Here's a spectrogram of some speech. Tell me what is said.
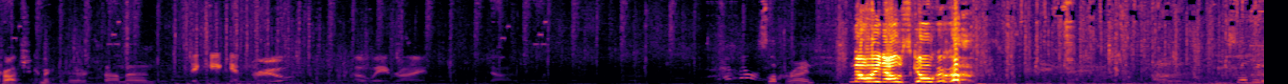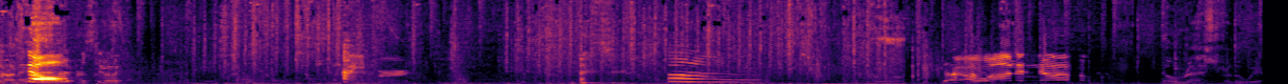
Crouch. Come here. They're coming. They can't get through? Oh, wait, Ryan. Got. Slept Ryan. No, he knows. Go, go, go. No. No. No, Ana, no! No rest for the weary.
